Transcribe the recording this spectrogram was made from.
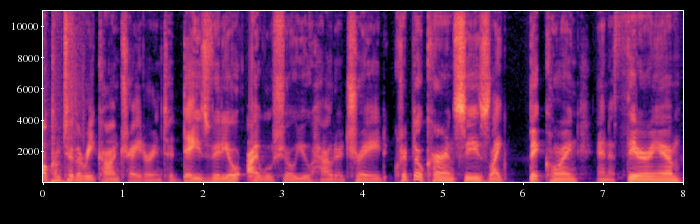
Welcome to the Recon Trader. In today's video, I will show you how to trade cryptocurrencies like Bitcoin and Ethereum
